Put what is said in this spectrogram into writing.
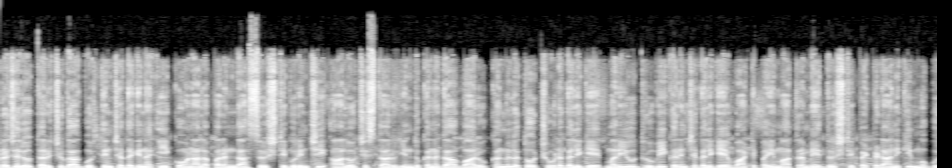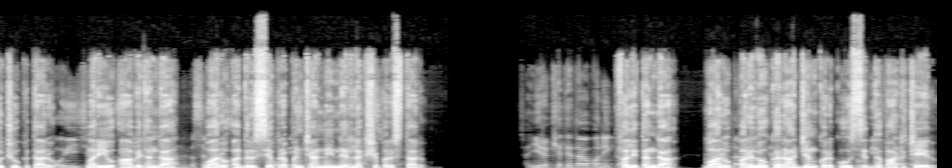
ప్రజలు తరచుగా గుర్తించదగిన ఈ కోణాల పరంగా సృష్టి గురించి ఆలోచిస్తారు. ఎందుకనగా వారు కన్నులతో చూడగలిగే మరియు ధృవీకరించగలిగే వాటిపై మాత్రమే దృష్టి పెట్టడానికి మొగ్గు చూపుతారు. మరియు ఆ విధంగా వారు అదృశ్య ప్రపంచాన్ని నిర్లక్ష్యపరుస్తారు. ఫలితంగా వారు పరలోక రాజ్యం కొరకు సిద్ధపాటు చేయరు.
